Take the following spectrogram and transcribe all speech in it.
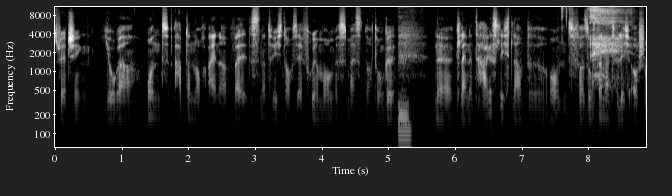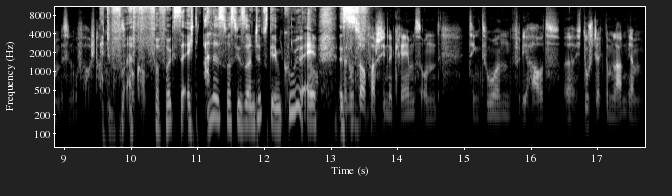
Stretching, Yoga und habe dann noch eine, weil es natürlich noch sehr früh am Morgen ist, meistens noch dunkel, Mhm. eine kleine Tageslichtlampe und versuche dann natürlich auch schon ein bisschen UV-Strahlung du zu bekommen. verfolgst ja echt alles, was wir so an Tipps geben. Cool, ey. Genau. Es benutze auch verschiedene Cremes und Tinkturen für die Haut. Äh, Ich dusche direkt im Laden, wir haben ein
